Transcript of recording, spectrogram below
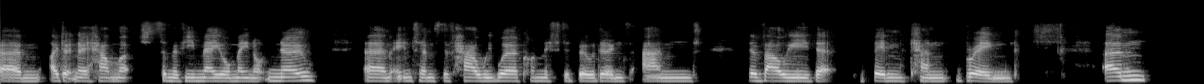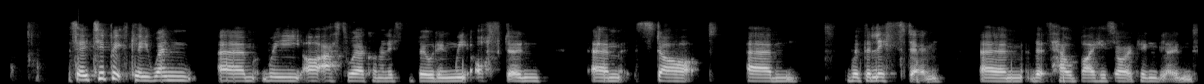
um, I don't know how much some of you may or may not know um, in terms of how we work on listed buildings and the value that BIM can bring. Um, so typically, when um, we are asked to work on a listed building, we often um, start with the listing that's held by Historic England.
